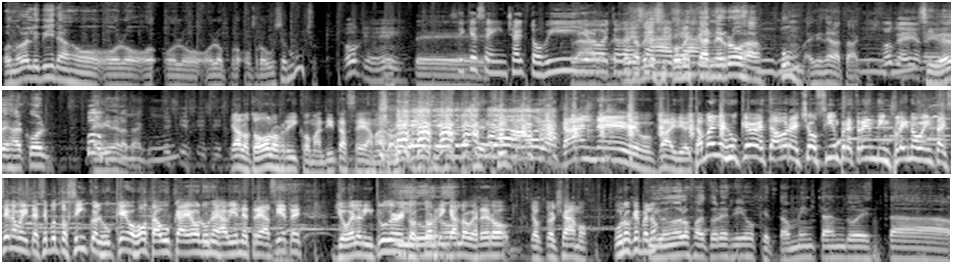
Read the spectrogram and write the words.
o no lo eliminas o, o lo, o, o lo, o lo pro- o produces mucho. Ok. Este, Sí que se hincha el tobillo claro, y especialmente esa si comes carne roja, ¡pum! Ahí viene el ataque. Si bebes alcohol, ahí viene el ataque. Sí, sí, sí, sí. Ya lo, todos los ricos, maldita sea, mano. Carne, ay Dios. Estamos en el juqueo de esta hora. El show siempre trending. Play 96, 96.5. El juqueo JUKEO, lunes a viernes 3 a 7. Joel el Intruder, Y doctor uno- Ricardo Guerrero, doctor Chamo. ¿Uno que Y pelón? uno de los factores de riesgo que está aumentando esta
